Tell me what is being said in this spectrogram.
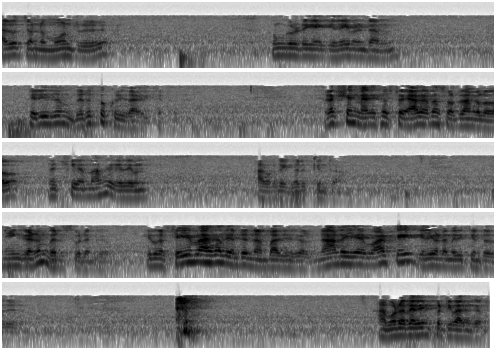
அறுபத்தொன்று மூன்று. உங்களுடைய இறைவனிடம் பெரிதும் வெறுப்புக்குரியதாக இருக்கின்றது. எலெக்ஷன் மேனிஃபெஸ்டோ யாரெல்லாம் சொல்றாங்களோ நிச்சயமாக இறைவன் அவர்களை வெறுக்கின்றான். நீங்களும் வெறுத்து விடுங்கள் இவர்கள் செய்வார்கள் என்று நம்பாதீர்கள். நாளைய வாழ்க்கை இறைவனிடம் இருக்கின்றது. அவ்வளவு பேரையும் கூட்டி வாருங்கள்.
